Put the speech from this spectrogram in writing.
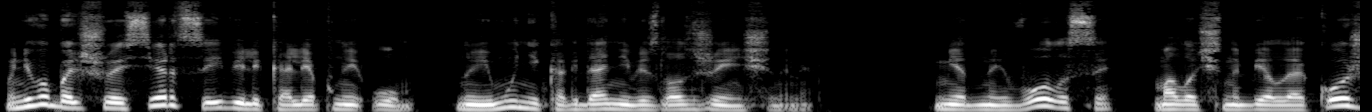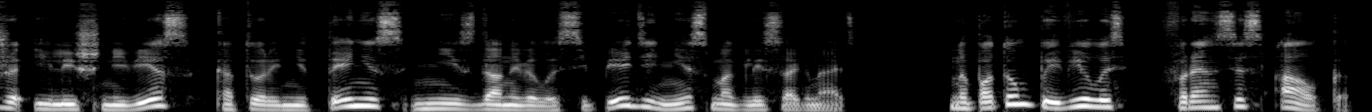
У него большое сердце и великолепный ум, но ему никогда не везло с женщинами. Медные волосы, молочно-белая кожа и лишний вес, который ни теннис, ни езда на велосипеде не смогли согнать. Но потом появилась Фрэнсис Алкот.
